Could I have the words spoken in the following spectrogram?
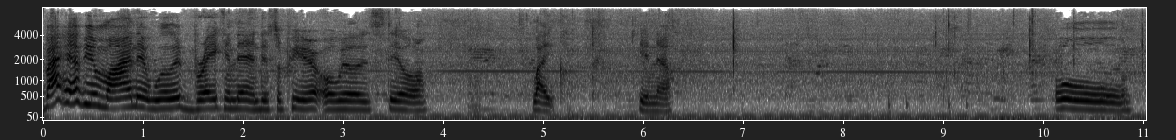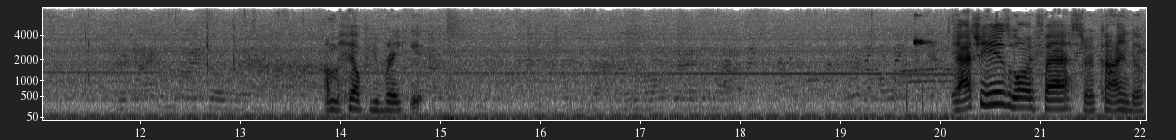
If I have you mine it, will it break and then disappear, or will it still, like, you know? Oh. I'm gonna help you break it. It actually is going faster, kind of.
